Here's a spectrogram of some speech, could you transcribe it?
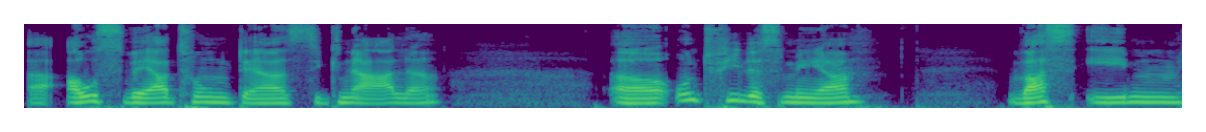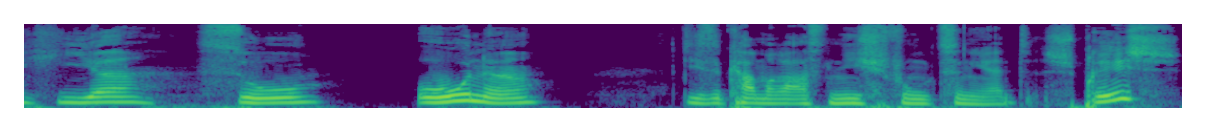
Auswertung der Signale äh, und vieles mehr, was eben hier so ohne diese Kameras nicht funktioniert. Sprich,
